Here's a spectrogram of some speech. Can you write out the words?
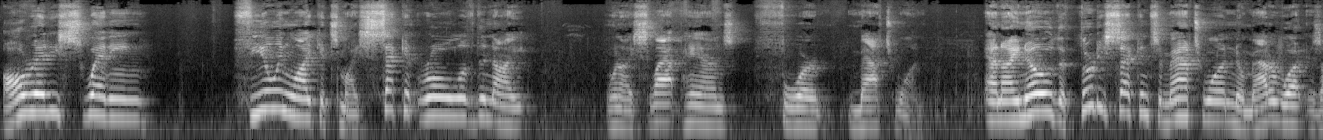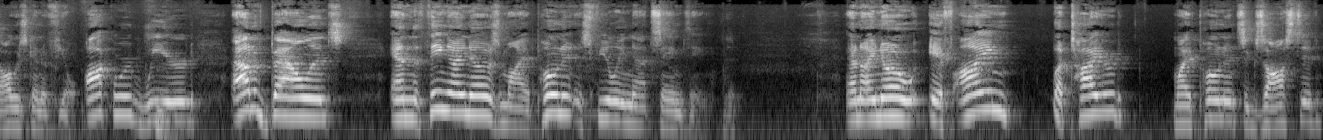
already sweating, feeling like it's my second roll of the night when I slap hands for match one. And I know the 30 seconds of match one, no matter what, is always going to feel awkward, hmm. weird, out of balance. And the thing I know is my opponent is feeling that same thing. And I know if I'm tired, my opponent's exhausted.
